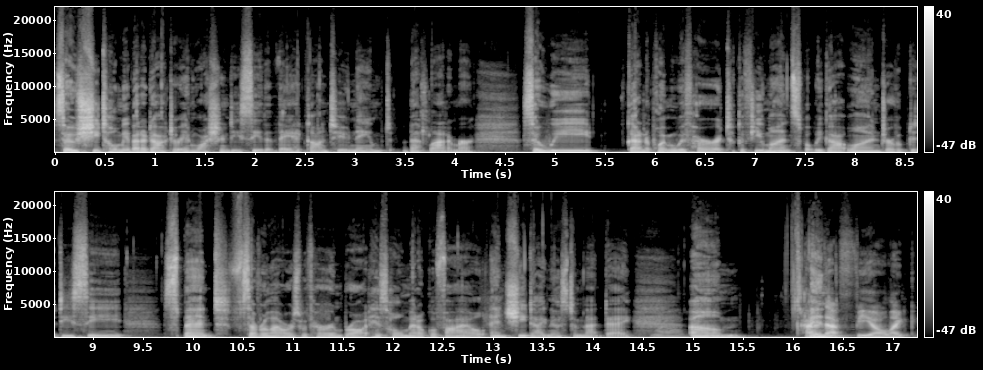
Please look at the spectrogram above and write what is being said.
So she told me about a doctor in Washington D.C. that they had gone to named Beth Latimer. So we got an appointment with her. It took a few months, but we got one. Drove up to D.C spent several hours with her and brought his whole medical file, and she diagnosed him that day. Wow. Um, How did that feel? Like,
